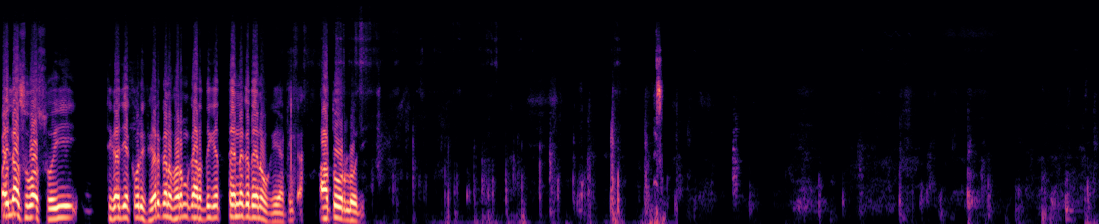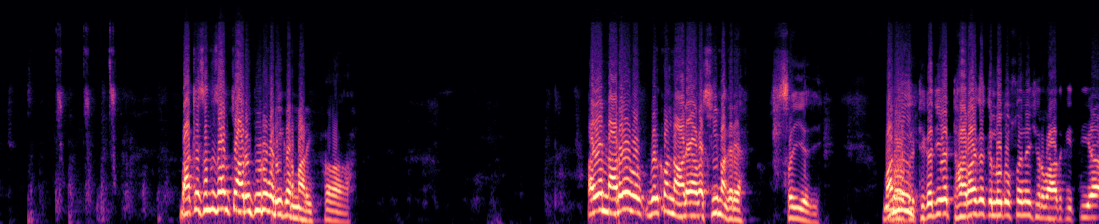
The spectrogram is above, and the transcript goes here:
ਪਹਿਲਾ ਸੂਆ ਸੂਈ ਠੀਕ ਆ ਜੀ ਇੱਕ ਵਾਰੀ ਫੇਰ ਕਨਫਰਮ ਕਰ ਦਈਏ ਤਿੰਨ ਕੁ ਦਿਨ ਹੋ ਗਏ ਆ ਠੀਕ ਆ। ਆ ਤੋੜ ਲਓ ਜੀ। ਬਾਕੀ ਸੰਧੂ ਸਾਹਿਬ ਚਾਰੂ ਚੂਰੂ ਬੜੀ ਕਰਮ ਵਾਲੀ। ਹਾਂ। ਅਜੇ ਨਾਰੇ ਬਿਲਕੁਲ ਨਾਲਿਆ ਵਛੀ ਮਗਰਿਆ ਸਹੀ ਹੈ ਜੀ। ਮੰਨ ਠੀਕ ਹੈ ਜੀ ਇਹ 18 ਕੁ ਕਿਲੋ ਦੋਸਤੋ ਇਹਨੇ ਸ਼ੁਰੂਆਤ ਕੀਤੀ ਆ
